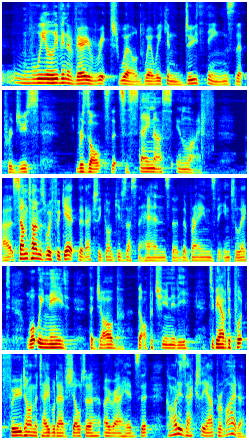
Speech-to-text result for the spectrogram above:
we live in a very rich world where we can do things that produce results that sustain us in life. Uh, sometimes we forget that actually God gives us the hands, the, the brains, the intellect, what we need, the job, the opportunity to be able to put food on the table, to have shelter over our heads, that God is actually our provider.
